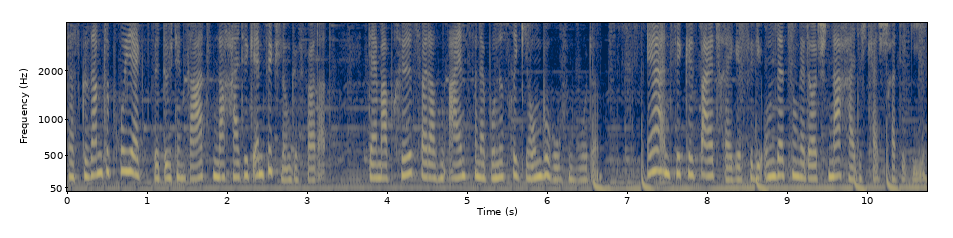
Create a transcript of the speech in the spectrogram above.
Das gesamte Projekt wird durch den Rat für nachhaltige Entwicklung gefördert, der im April 2001 von der Bundesregierung berufen wurde. Er entwickelt Beiträge für die Umsetzung der deutschen Nachhaltigkeitsstrategie,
